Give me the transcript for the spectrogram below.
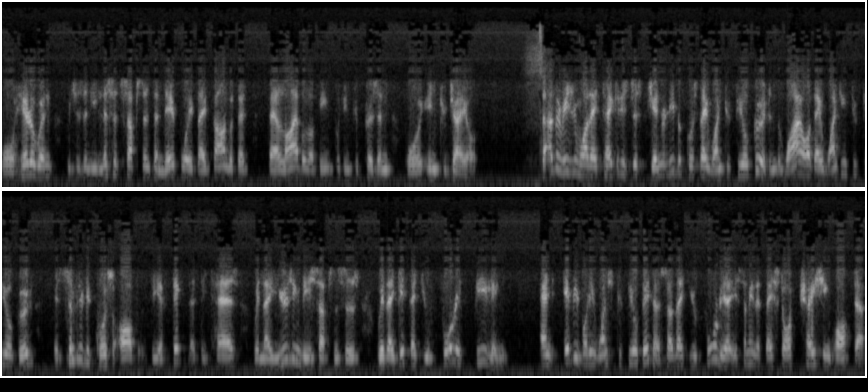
or heroin, which is an illicit substance, and therefore if they're found with it, they're liable of being put into prison or into jail. The other reason why they take it is just generally because they want to feel good. And why are they wanting to feel good? It's simply because of the effect that it has when they're using these substances, where they get that euphoric feeling and everybody wants to feel better. So that euphoria is something that they start chasing after.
